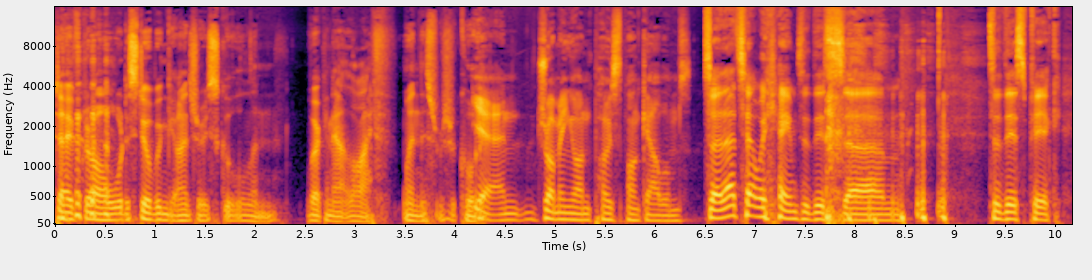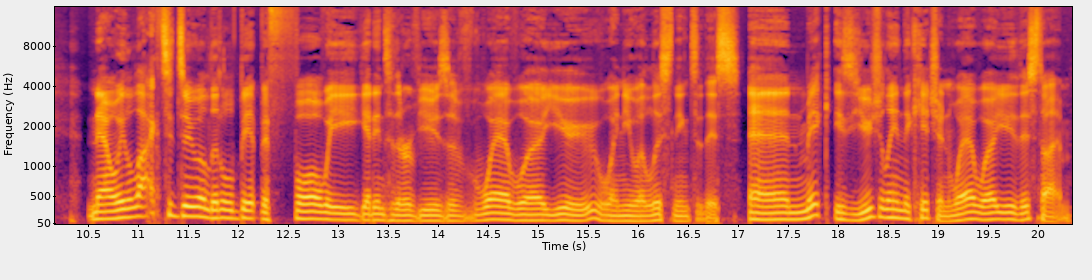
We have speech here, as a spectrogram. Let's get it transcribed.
Dave Grohl would have still been going through school and working out life when this was recorded. Yeah, and drumming on post-punk albums. so that's how we came to this um, to this pick. Now we like to do a little bit before we get into the reviews of where were you when you were listening to this. And Mick is usually in the kitchen. Where were you this time?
